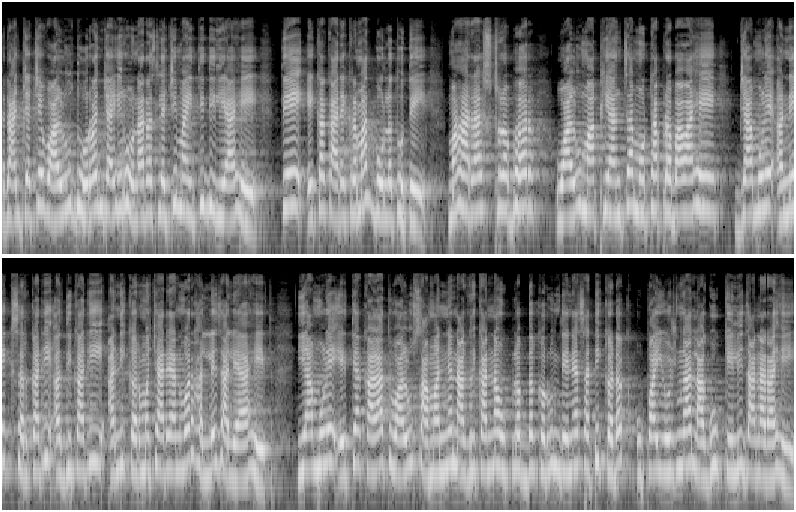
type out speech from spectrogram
राज्याचे वाळू धोरण जाहीर होणार असल्याची माहिती दिली आहे. ते एका कार्यक्रमात बोलत होते. महाराष्ट्रभर वाळू माफियांचा मोठा प्रभाव आहे ज्यामुळे अनेक सरकारी अधिकारी आणि कर्मचाऱ्यांवर हल्ले झाले आहेत. यामुळे येत्या काळात वाळू सामान्य नागरिकांना उपलब्ध करून देण्यासाठी कडक उपाययोजना लागू केली जाणार आहे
